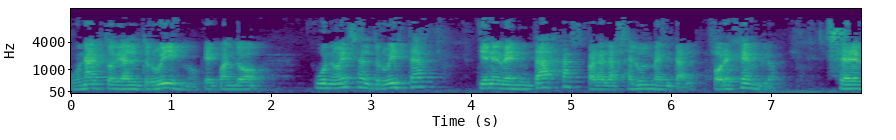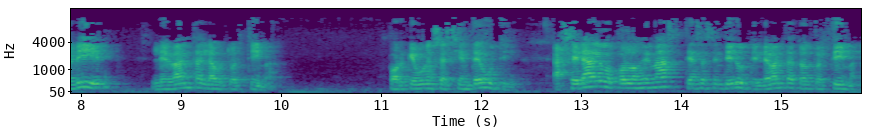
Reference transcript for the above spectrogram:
un acto de altruismo, que cuando uno es altruista tiene ventajas para la salud mental. Por ejemplo, servir levanta la autoestima, porque uno se siente útil. Hacer algo por los demás te hace sentir útil, levanta tu autoestima.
